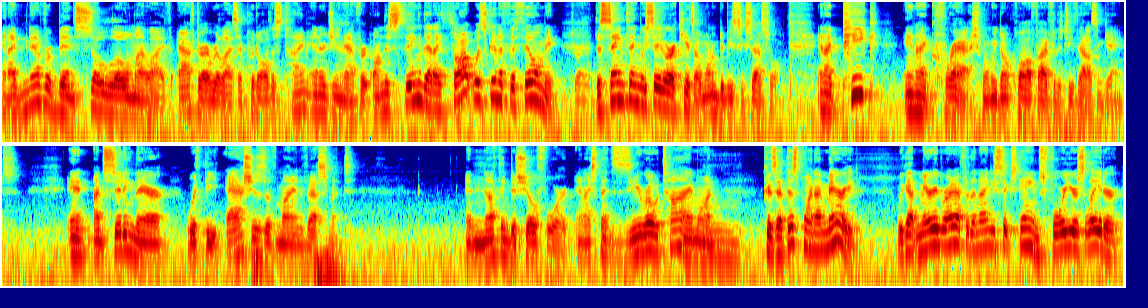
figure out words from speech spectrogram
and I've never been so low in my life after I realized I put all this time, energy, and effort on this thing that I thought was going to fulfill me. right. The same thing we say to our kids: I want them to be successful, and I peak and I crash when we don't qualify for the 2000 games. And I'm sitting there with the ashes of my investment and nothing to show for it. And I spent zero time on, because at this point I'm married. We got married right after the 96 games. Four years later,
